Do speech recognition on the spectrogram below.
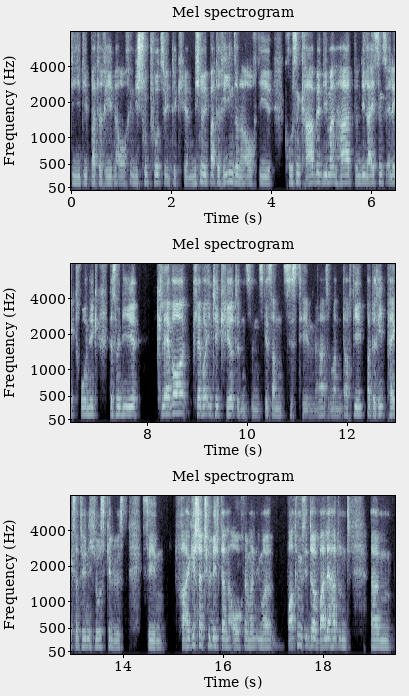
die, die Batterien auch in die Struktur zu integrieren. Nicht nur die Batterien, sondern auch die großen Kabel, die man hat und die Leistungselektronik, dass man die clever, clever integriert ins, ins Gesamtsystem. Ja? Also man darf die Batteriepacks natürlich nicht losgelöst sehen. Frage ist natürlich dann auch, wenn man immer Wartungsintervalle hat und ähm,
